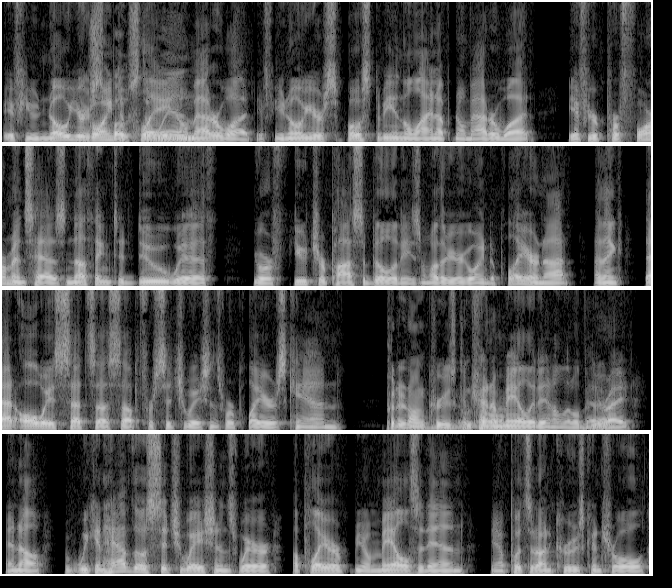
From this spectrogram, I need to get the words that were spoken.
If you know you're, You're going to supposed to play no matter what, if you know you're supposed to be in the lineup no matter what, if your performance has nothing to do with your future possibilities and whether you're going to play or not, I think that always sets us up for situations where players can Put it on cruise control. kind of mail it in a little bit, Yeah. right? And now we can have those situations where a player, you know, mails it in, you know, puts it on cruise control,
